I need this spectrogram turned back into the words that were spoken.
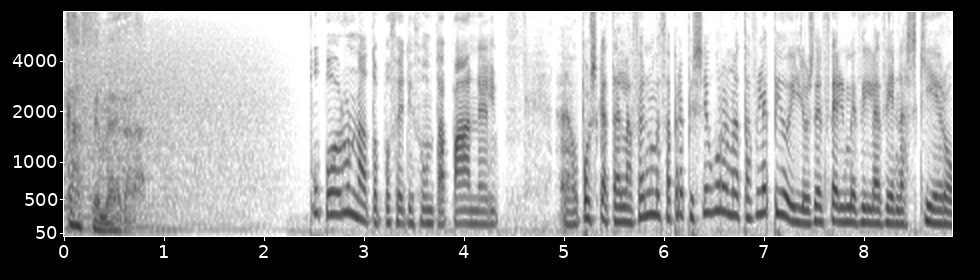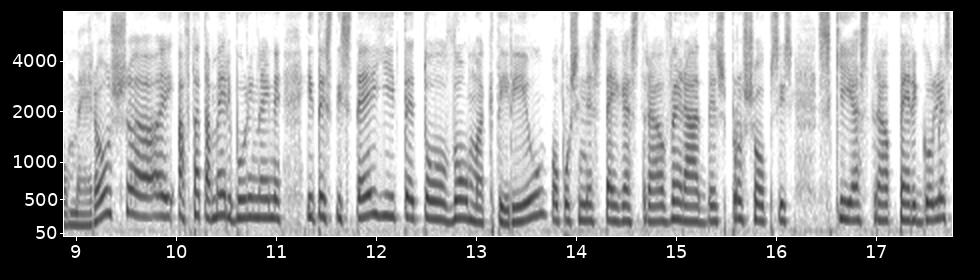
κάθε μέρα. Πού μπορούν να τοποθετηθούν τα πάνελ; Ε, Όπως καταλαβαίνουμε, θα πρέπει σίγουρα να τα βλέπει ο ήλιος. Δεν θέλουμε δηλαδή ένα σκιερό μέρος. Ε, αυτά τα μέρη μπορεί να είναι είτε στη στέγη είτε το δώμα κτηρίου, όπως είναι στέγαστρα, βεράντες, προσώψεις, σκίαστρα, πέργολες,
